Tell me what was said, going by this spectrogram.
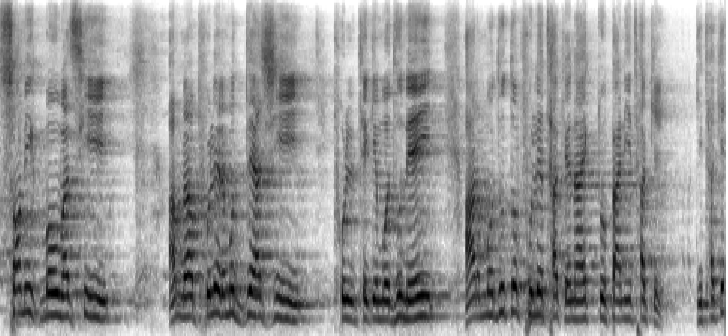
শ্রমিক মৌমাছি। আমরা ফুলের মধ্যে আসি। ফুল থেকে মধু নেই। আর মধু তো ফুলে থাকে না, একটু পানি থাকে। কি থাকে?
